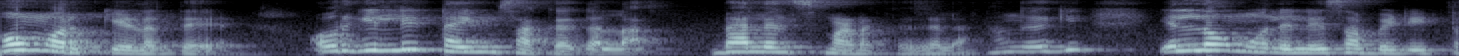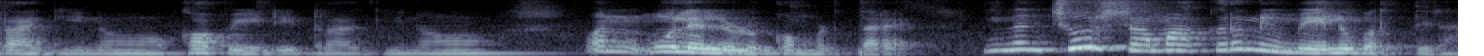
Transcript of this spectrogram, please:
ಹೋಮ್ವರ್ಕ್ ಕೇಳುತ್ತೆ. ಅವ್ರಿಗೆ ಇಲ್ಲಿ ಟೈಮ್ ಸಾಕಾಗಲ್ಲ. ಬ್ಯಾಲೆನ್ಸ್ ಮಾಡೋಕ್ಕಾಗಲ್ಲ. ಹಾಗಾಗಿ ಎಲ್ಲೋ ಮೂಲೆಯಲ್ಲಿ ಸಬ್ ಎಡಿಟರ್ ಆಗಿನೋ ಕಾಪಿ ಎಡಿಟರ್ ಆಗಿನೋ ಒಂದು ಮೂಲೆಯಲ್ಲಿ ಉಳ್ಕೊಂಡ್ಬಿಡ್ತಾರೆ. ಇನ್ನೊಂದು ಚೂರು ಶ್ರಮ ಹಾಕಿದ್ರೆ ನೀವು ಮೇಲೂ ಬರ್ತೀರಾ?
